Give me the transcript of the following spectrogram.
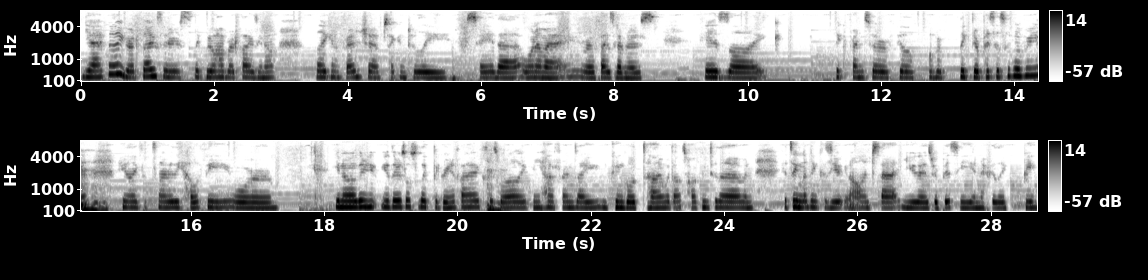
Yeah, I feel like red flags, there's like we all have red flags, you know? But, like in friendships, I can totally say that one of my red flags that I've noticed is like like friends who feel over like they're possessive over you. Mm-hmm. You know, like that's not really healthy or you know there you, there's also like the green flags mm-hmm. as well like when you have friends that you, you, can go time without talking to them and it's like nothing because you acknowledge that you guys are busy and i feel like being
